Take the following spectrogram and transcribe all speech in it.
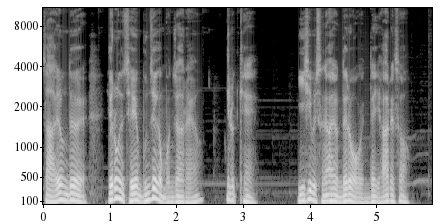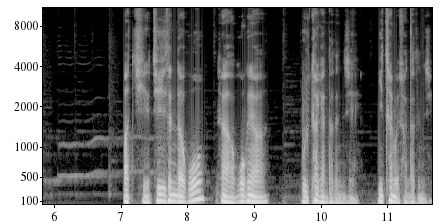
자, 여러분들, 여러분 제일 문제가 뭔지 알아요? 이렇게 21선이 아래로 내려가고 있는데 이 아래서 마치 지지된다고 생각하고 그냥 물타기 한다든지 2차 매수한다든지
